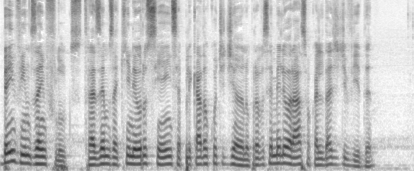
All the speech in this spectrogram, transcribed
Bem-vindos a Influxo. Trazemos aqui neurociência aplicada ao cotidiano para você melhorar sua qualidade de vida.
